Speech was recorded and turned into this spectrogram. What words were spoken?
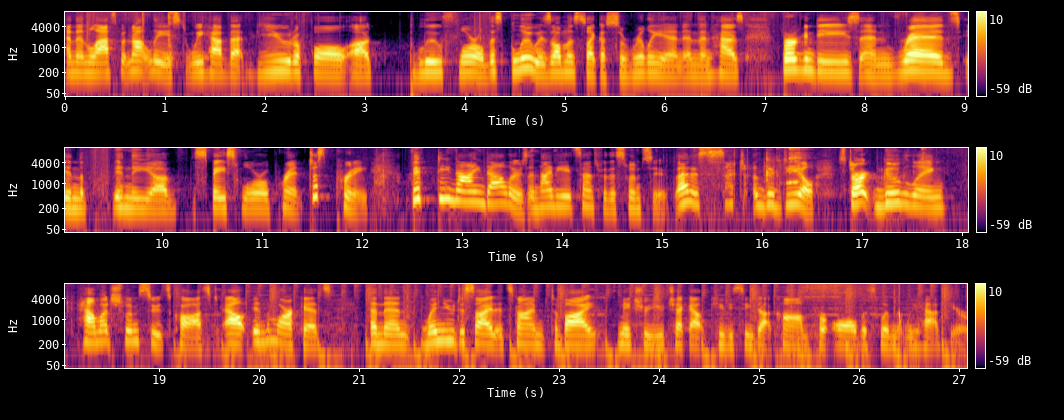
And then last but not least, we have that beautiful uh, blue floral. This blue is almost like a cerulean and then has burgundies and reds in the, in the uh, space floral print. Just pretty. $59.98 for the swimsuit. That is such a good deal. Start Googling how much swimsuits cost out in the markets. And then when you decide it's time to buy, make sure you check out QVC.com for all the swim that we have here.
